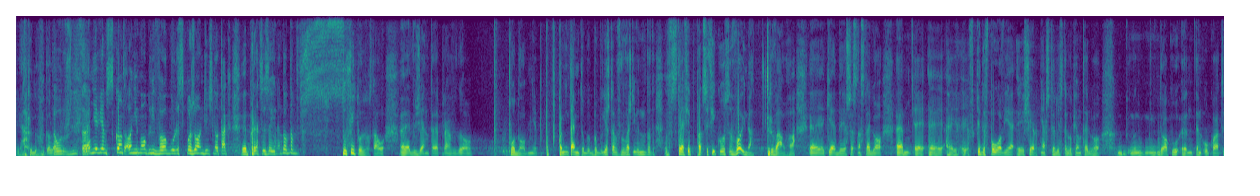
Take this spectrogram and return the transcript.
miliardów dolarów. Ta różnica? Ja nie wiem skąd oni mogli w ogóle sporządzić no tak e, precyzyjne. No, to sufitu zostało wzięte, prawda, podobnie. Pamiętajmy to, bo jeszcze właściwie w strefie Pacyfiku wojna trwała, e, kiedy 16, e, e, kiedy w połowie sierpnia 1945 roku ten układ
